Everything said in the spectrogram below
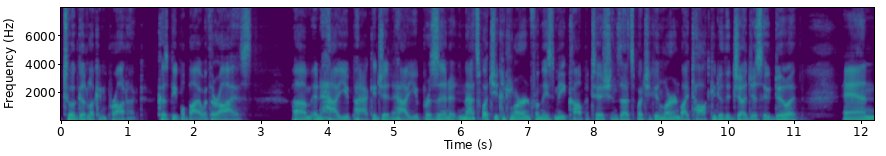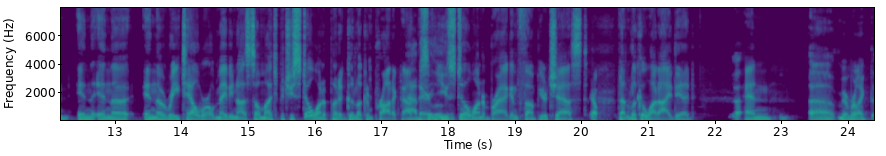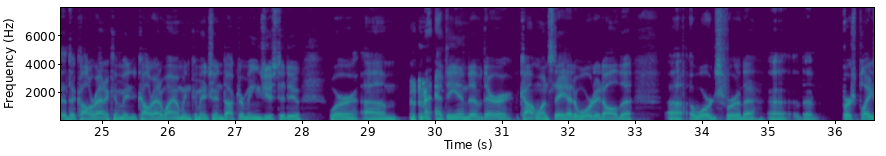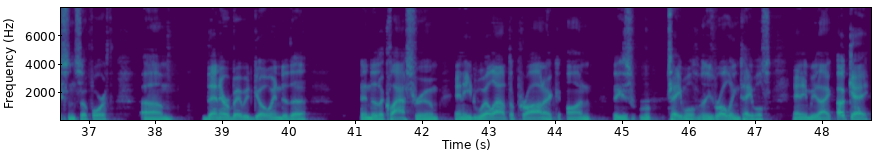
to a good looking product because people buy with their eyes. um, and how you package it and how you present it. And that's what you can learn from these meat competitions. That's what you can learn by talking to the judges who do it. And in in the in the retail world, maybe not so much, but you still want to put a good looking product out Absolutely. there. You still want to brag and thump your chest. Yep. That look at what I did. And uh, remember like the, Colorado Colorado Wyoming convention, Dr. Means used to do, where um, at the end of their once they had awarded all the uh, awards for the uh, the first place and so forth, um, then everybody would go into the into the classroom and he'd will out the product on these r- tables, these rolling tables, and he'd be like, "Okay."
